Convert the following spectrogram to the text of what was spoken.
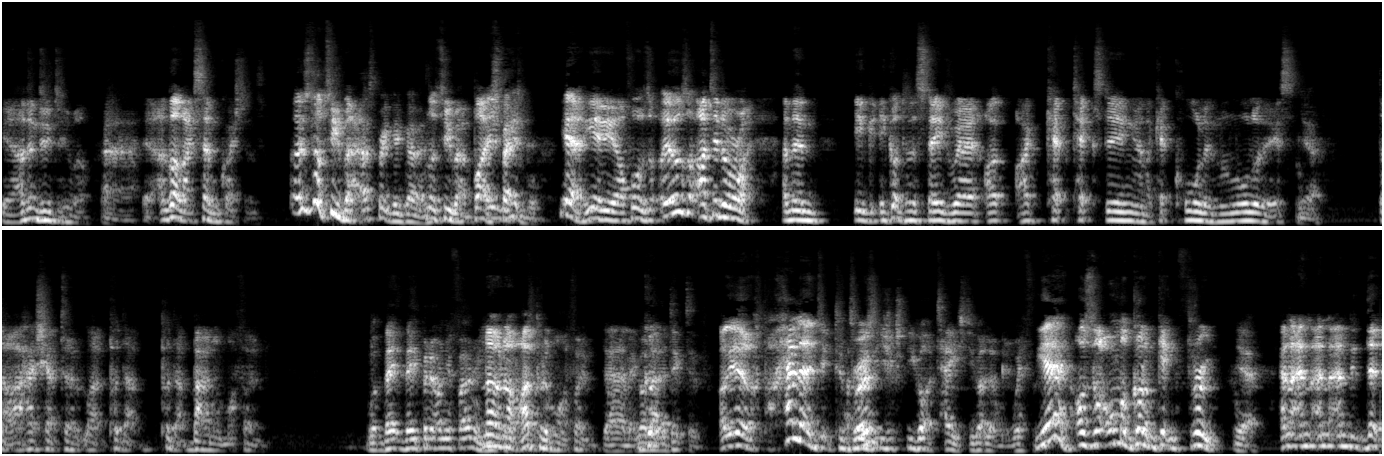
yeah. I didn't do too well. Ah, Yeah, I got like seven questions. It's not too bad. that's pretty good going. Not too bad, but it- Respectable. Yeah, yeah, yeah. I thought it was, it was I did all right, and then it, it got to the stage where I, I kept texting and I kept calling and all of this Yeah. that I actually had to like put that put that ban on my phone. Well, they, they put it on your phone. Or you No, no? I put it on my phone. Damn, it got Good. that addictive. Oh yeah, hella addicted, I bro. you, you got a taste. You got a little whiff. Yeah, I was like, oh my god, I'm getting through. Yeah. and and and, and that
